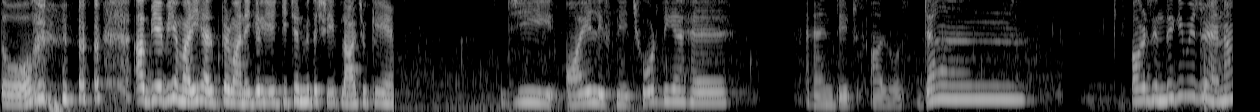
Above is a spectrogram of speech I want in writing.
तो अब ये भी हमारी हेल्प करवाने के लिए किचन में तशरीफ़ ला चुके हैं। जी ऑयल इसने छोड़ दिया है। एंड इट्स ऑलमोस्ट डन और ज़िंदगी में जो है ना,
